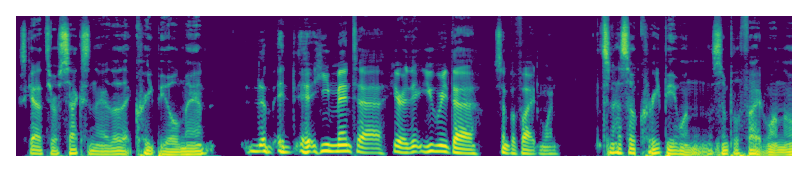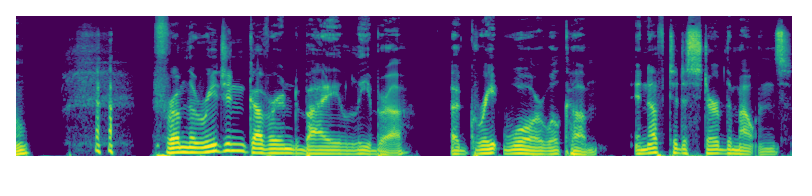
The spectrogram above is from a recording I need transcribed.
He's got to throw sex in there, though. That creepy old man. The- it- it- he meant uh here. th- You read the simplified one. It's not so creepy one, the simplified one, though. From the region governed by Libra, a great war will come, enough to disturb the mountains.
